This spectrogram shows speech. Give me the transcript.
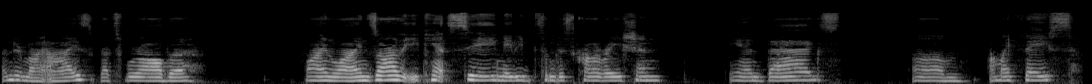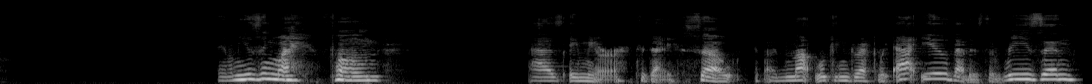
under my eyes. That's where all the fine lines are that you can't see, maybe some discoloration and bags um, on my face. And I'm using my phone as a mirror today. So if I'm not looking directly at you, that is the reason.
